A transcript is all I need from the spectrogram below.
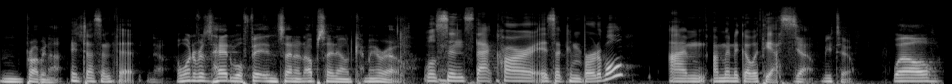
mm, probably not. It doesn't fit. No. I wonder if his head will fit inside an upside down Camaro. Well, since that car is a convertible, I'm I'm going to go with yes. Yeah, me too. Well,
